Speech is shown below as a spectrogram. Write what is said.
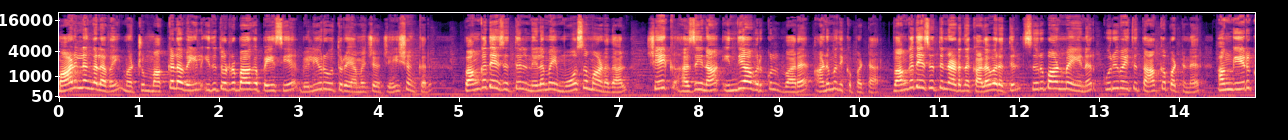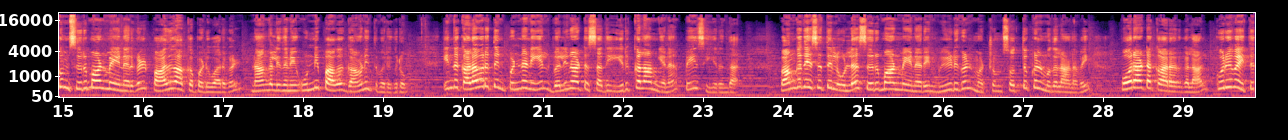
மாநிலங்களவை மற்றும் மக்களவையில் இது தொடர்பாக பேசிய வெளியுறவுத்துறை அமைச்சர் ஜெய்சங்கர் வங்கதேசத்தில் நிலைமை மோசமானதால் ஷேக் ஹசீனா இந்தியாவிற்குள் வர அனுமதிக்கப்பட்டார். வங்கதேசத்தில் நடந்த கலவரத்தில் சிறுபான்மையினர் குறிவைத்து தாக்கப்பட்டனர். அங்கு இருக்கும் சிறுபான்மையினர்கள் பாதுகாக்கப்படுவார்கள். நாங்கள் இதனை உன்னிப்பாக கவனித்து வருகிறோம். இந்த கலவரத்தின் பின்னணியில் வெளிநாட்டு சதி இருக்கலாம் என பேசியிருந்தார். வங்கதேசத்தில் உள்ள சிறுபான்மையினரின் வீடுகள் மற்றும் சொத்துக்கள் முதலானவை போராட்டக்காரர்களால் குறிவைத்து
